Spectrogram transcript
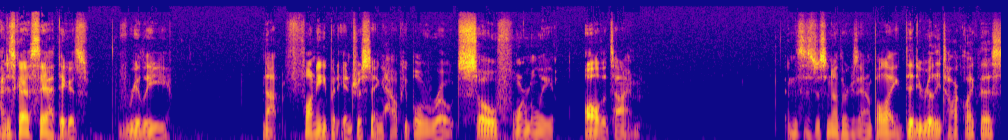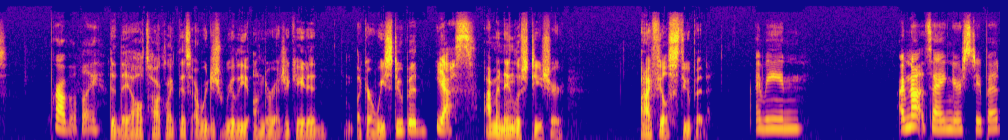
I just gotta say, I think it's really not funny, but interesting how people wrote so formally all the time. And this is just another example. Like, did he really talk like this? Probably. Did they all talk like this? Are we just really undereducated? Like, are we stupid? Yes. I'm an English teacher. I feel stupid. I mean, I'm not saying you're stupid,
